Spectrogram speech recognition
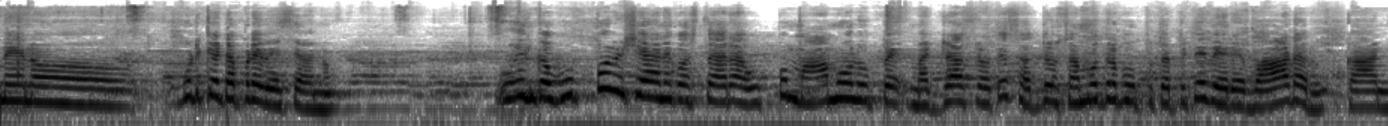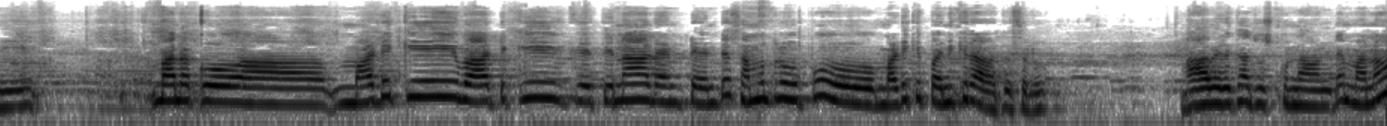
నేను ఉడికేటప్పుడే వేశాను. ఇంకా ఉప్పు విషయానికి వస్తారా? ఉప్పు మామూలు ఉప్పే. మద్రాసులో అయితే సద్దు సముద్రపు ఉప్పు తప్పితే వేరే వాడరు. కానీ మనకు మడికి వాటికి తినాలంటే అంటే సముద్ర ఉప్పు మడికి పనికి రాదు అసలు. ఆ విధంగా చూసుకున్నామంటే మనం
